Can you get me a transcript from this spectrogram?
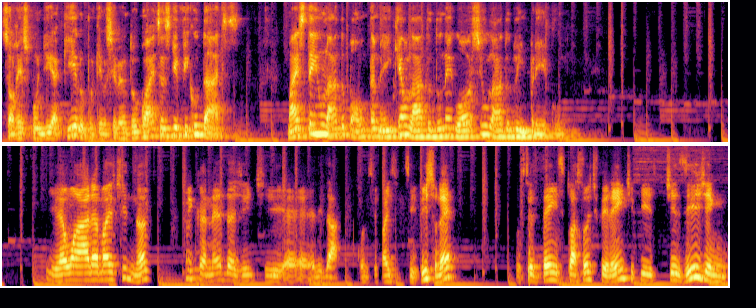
Só respondi aquilo porque você perguntou quais as dificuldades. Mas tem um lado bom também, que é o lado do negócio e o lado do emprego. E é uma área mais dinâmica, né, da gente é, lidar. Quando você faz serviço, né? você tem situações diferentes que te exigem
